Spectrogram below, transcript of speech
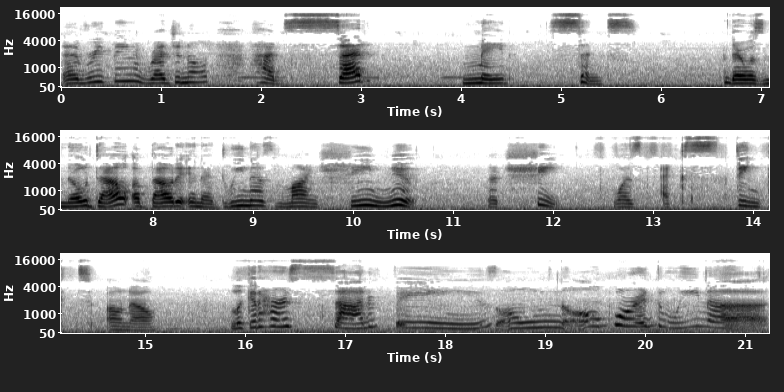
everything Reginald had said made sense. There was no doubt about it in Edwina's mind. She knew that she was extinct. Oh no. Look at her sad face. Oh no, poor Edwina.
